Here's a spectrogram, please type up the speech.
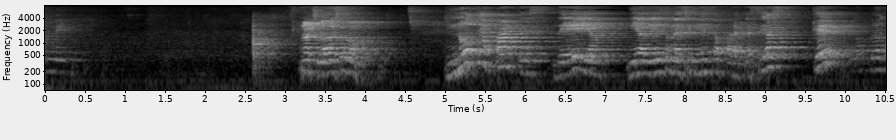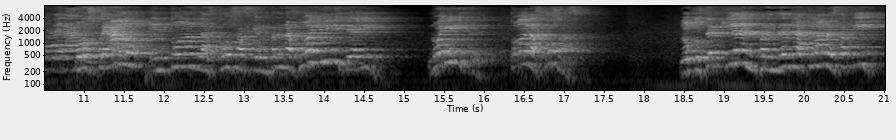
Amén. Una chulada, ¿sí o no? No te apartes de ella, ni a diestra ni a siniestra, para que seas, ¿qué? Prosperado. prosperado en todas las cosas que emprendas. No hay límite ahí. No hay límite. Todas las cosas. Lo que usted quiera emprender, la clave está aquí.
